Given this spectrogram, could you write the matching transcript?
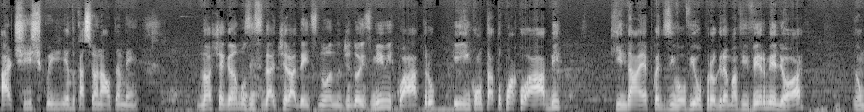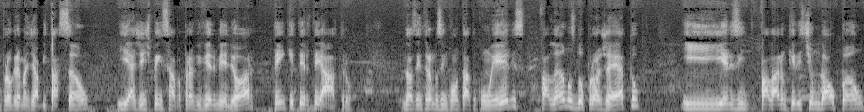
artístico e educacional também. Nós chegamos em Cidade Tiradentes no ano de 2004 e em contato com a Coab, que na época desenvolvia o programa Viver Melhor, um programa de habitação, e a gente pensava para viver melhor tem que ter teatro. Nós entramos em contato com eles, falamos do projeto e eles falaram que eles tinham um galpão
